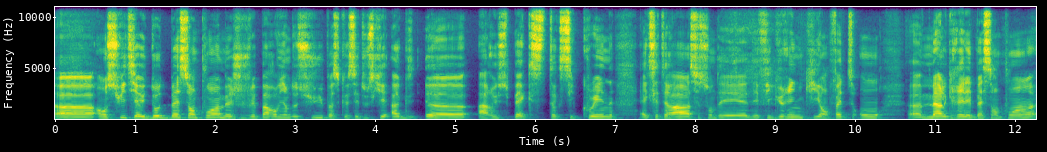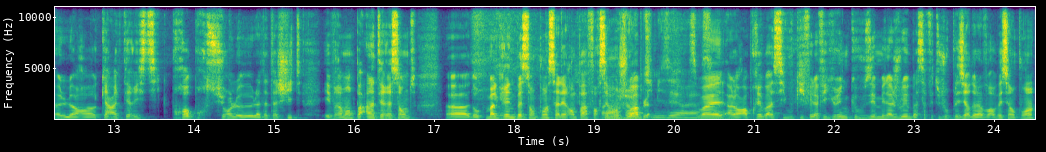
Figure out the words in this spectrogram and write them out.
Euh, ensuite, il y a eu d'autres baisses en points, mais je ne vais pas revenir dessus parce que c'est tout ce qui est euh, Aruspex, Toxic Queen, etc. Ce sont des, des, figurines qui, en fait, ont, euh, malgré les baisses en points, leurs caractéristiques propre sur le, la datasheet est vraiment pas intéressante. Euh, donc malgré une baisse en points, ça les rend pas forcément jouables. Ouais, alors après, bah, si vous kiffez la figurine, que vous aimez la jouer, bah, ça fait toujours plaisir de l'avoir baissé en points.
